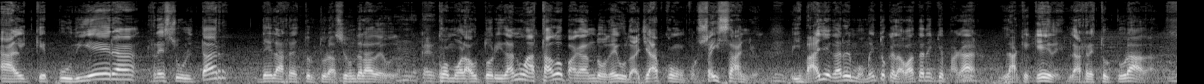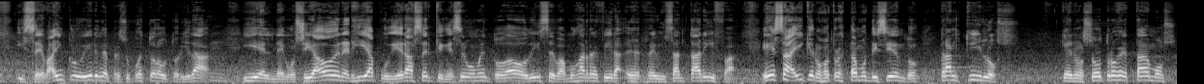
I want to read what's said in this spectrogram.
al que pudiera resultar de la reestructuración de la deuda. Como la autoridad no ha estado pagando deuda ya como por seis años y va a llegar el momento que la va a tener que pagar, la que quede, la reestructurada, y se va a incluir en el presupuesto de la autoridad. Y el negociado de energía pudiera ser que en ese momento dado dice vamos a revisar tarifa. Es ahí que nosotros estamos diciendo, tranquilos, que nosotros estamos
